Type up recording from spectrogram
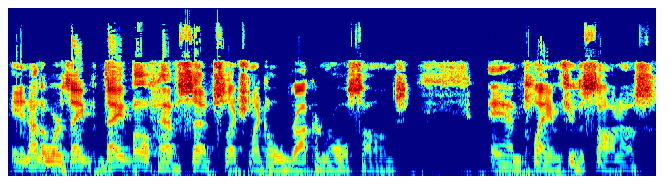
in other words, they, they both have set selection like old rock and roll songs and play them through the Sonos.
